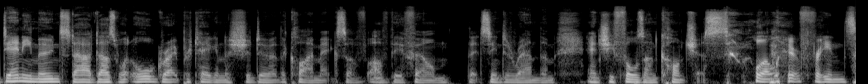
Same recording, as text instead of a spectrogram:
Danny Moonstar does what all great protagonists should do at the climax of of their film that's centered around them, and she falls unconscious while her friends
